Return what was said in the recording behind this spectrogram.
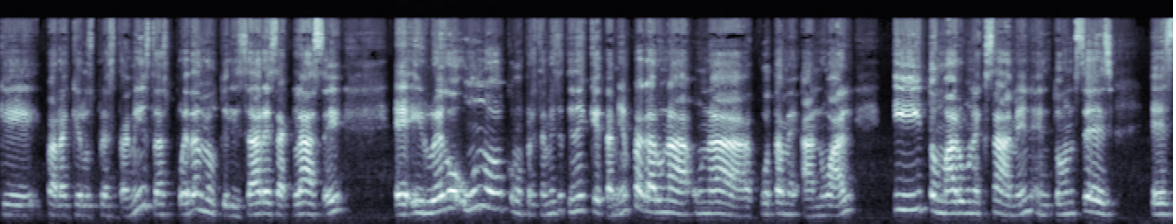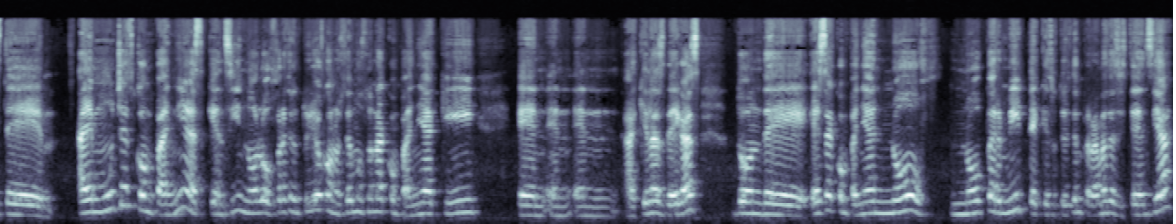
que, para que los prestamistas puedan utilizar esa clase. Eh, y luego uno como prestamista tiene que también pagar una, una cuota anual y tomar un examen. Entonces, este, hay muchas compañías que en sí no lo ofrecen. Tú y yo conocemos una compañía aquí en, aquí en Las Vegas, donde esa compañía no, no permite que se utilicen programas de asistencia.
